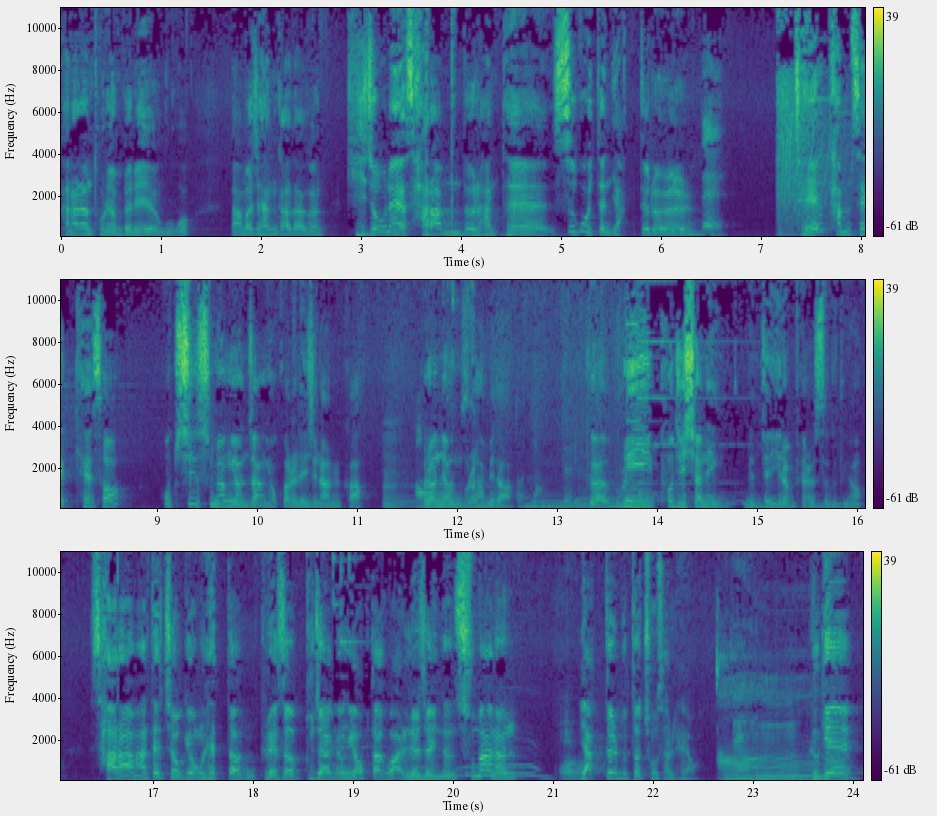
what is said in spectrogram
하나는 돌연변이의 연구고 나머지 한 가닥은 기존의 사람들한테 쓰고 있던 약들을 네. 재탐색해서 혹시 수명 연장 효과를 내지는 않을까? 그런 연구를 합니다. 그러니까 리포지셔닝 이제 이런 표현을 쓰거든요. 사람한테 적용했던 그래서 부작용이 없다고 알려져 있는 수많은 약들부터 조사를 해요. 그게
